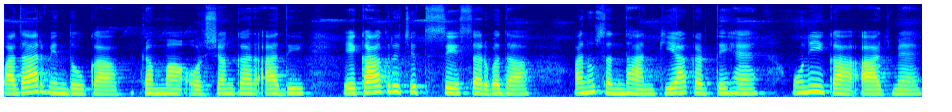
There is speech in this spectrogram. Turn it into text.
पादार बिंदों का, ब्रह्मा और शंकर आदि एकाग्रचित से सर्वदा अनुसंधान किया करते हैं। उन्हीं का आज मैं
